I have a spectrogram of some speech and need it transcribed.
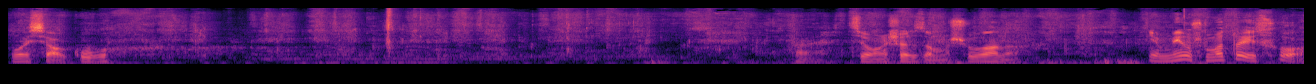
我小姑。唉，这种事怎么说呢？也没有什么对错，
